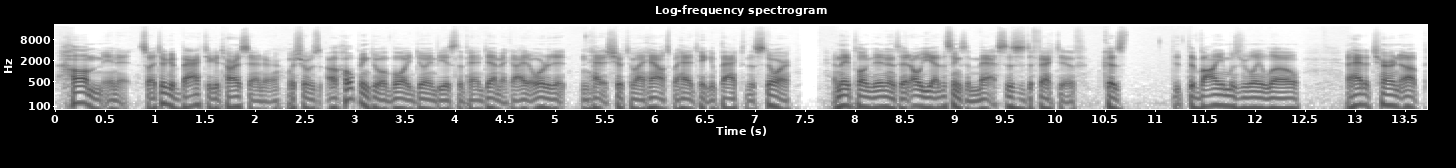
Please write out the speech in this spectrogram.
hum in it. So I took it back to Guitar Center, which I was uh, hoping to avoid doing because of the pandemic. I had ordered it and had it shipped to my house, but I had to take it back to the store. And they plugged it in and said, "Oh yeah, this thing's a mess. This is defective because the, the volume was really low. I had to turn up.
